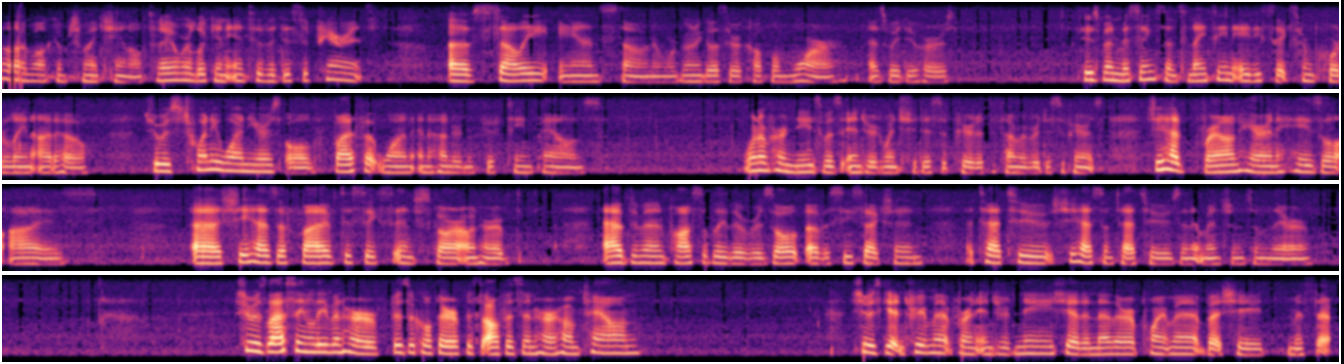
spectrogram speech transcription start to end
Hello and welcome to my channel. Today we're looking into the disappearance of Sally Ann Stone and we're going to go through a couple more as we do hers. She's been missing since 1986 from Coeur d'Alene, Idaho. She was 21 years old, 5 foot 1 and 115 pounds. One of her knees was injured when she disappeared at the time of her disappearance. She had brown hair and hazel eyes. Uh, she has a 5 to 6 inch scar on her ab abdomen, possibly the result of a C-section. A tattoo, she has some tattoos and it mentions them there. She was last seen leaving her physical therapist's office in her hometown. She was getting treatment for an injured knee. She had another appointment, but she missed it.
